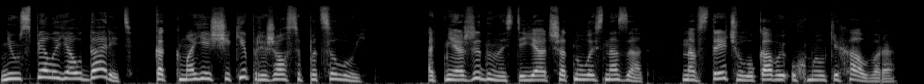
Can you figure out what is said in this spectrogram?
Не успела я ударить, как к моей щеке прижался поцелуй. От неожиданности я отшатнулась назад, навстречу лукавой ухмылке Халвара.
